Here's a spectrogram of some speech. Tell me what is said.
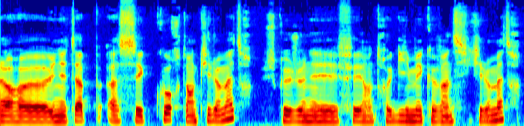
Alors euh, une étape assez courte en kilomètres, puisque je n'ai fait entre guillemets que 26 kilomètres,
